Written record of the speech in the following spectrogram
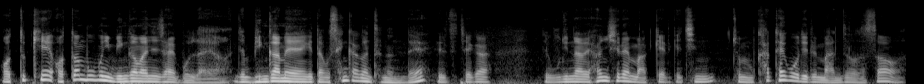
어떻게 어떤 부분이 민감한지 잘 몰라요. 이제 민감해야겠다고 생각은 드는데 그래서 제가 우리나라 현실에 맞게 이렇게 진, 좀 카테고리를 만들어서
